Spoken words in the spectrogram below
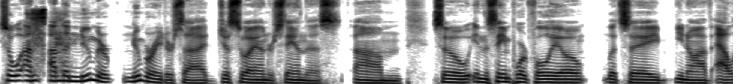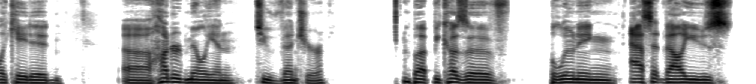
So on, on the numer- numerator side, just so I understand this, um, so in the same portfolio, let's say you know I've allocated a uh, hundred million to venture, but because of ballooning asset values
